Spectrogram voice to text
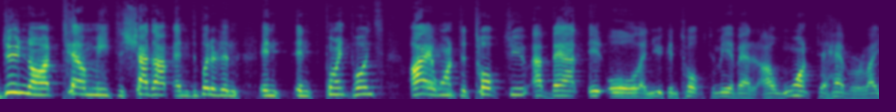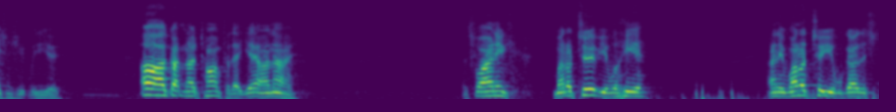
Do not tell me to shut up and put it in, in, in point points. I want to talk to you about it all, and you can talk to me about it. I want to have a relationship with you. Oh, I've got no time for that. Yeah, I know. That's why only one or two of you will hear. Only one or two of you will go this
